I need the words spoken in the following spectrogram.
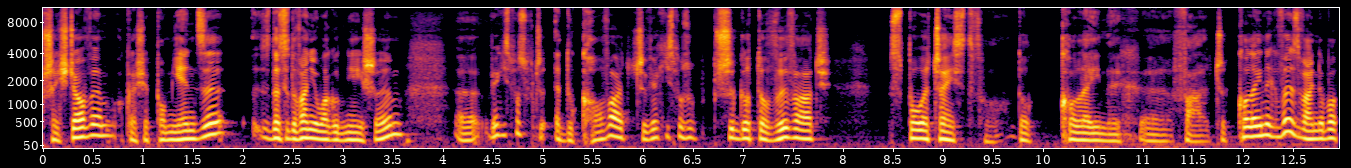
przejściowym, okresie pomiędzy, zdecydowanie łagodniejszym, e, w jaki sposób czy edukować, czy w jaki sposób przygotowywać społeczeństwo do kolejnych e, fal, czy kolejnych wyzwań, no bo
